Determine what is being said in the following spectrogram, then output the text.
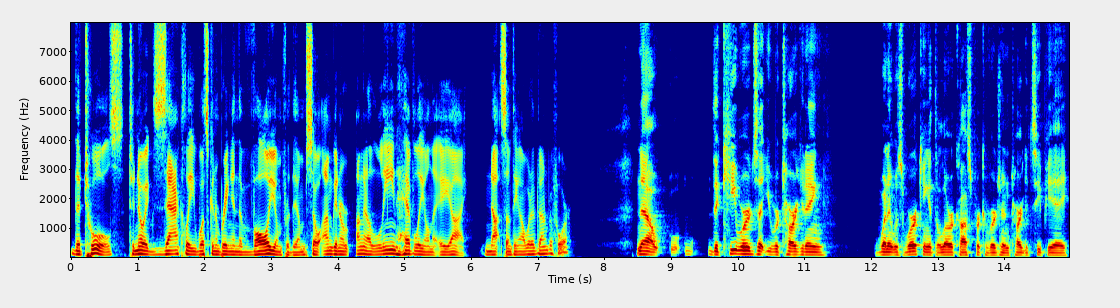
the tools to know exactly what's going to bring in the volume for them, so I'm going to I'm going to lean heavily on the AI." Not something I would have done before. Now, the keywords that you were targeting when it was working at the lower cost per conversion and target CPA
